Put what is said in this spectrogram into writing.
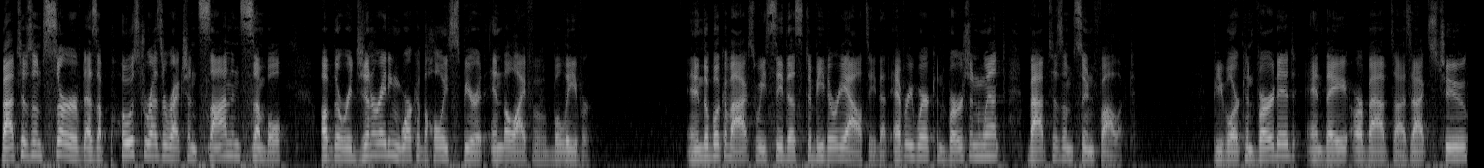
Baptism served as a post resurrection sign and symbol of the regenerating work of the Holy Spirit in the life of a believer. And in the book of Acts, we see this to be the reality that everywhere conversion went, baptism soon followed. People are converted and they are baptized. Acts 2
